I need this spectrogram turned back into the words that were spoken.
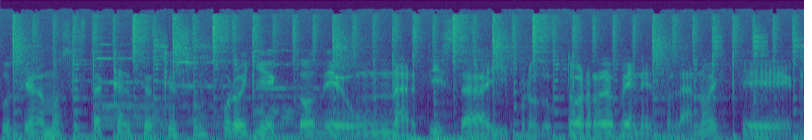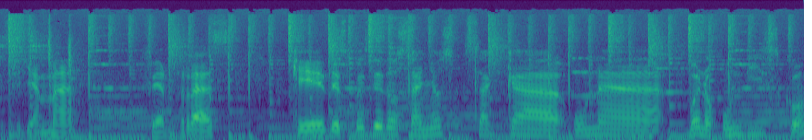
pusiéramos esta canción que es un proyecto de un artista y productor venezolano eh, que se llama Ferraz que después de dos años saca una, bueno, un disco,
